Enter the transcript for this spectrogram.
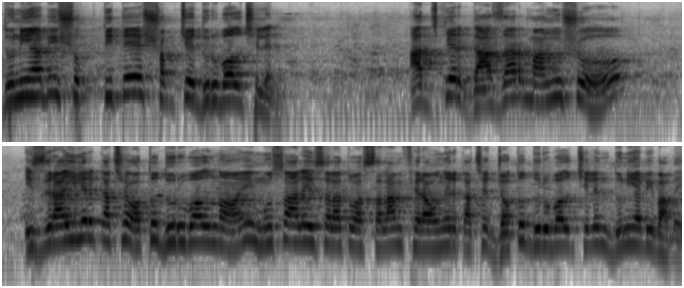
দুনিয়াবি শক্তিতে সবচেয়ে দুর্বল ছিলেন। আজকের গাজার মানুষও ইসরায়েলের কাছে অত দুর্বল নয়, মুসা আলাই সালাতাম ফেরাউনের কাছে যত দুর্বল ছিলেন দুনিয়াবিভাবে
